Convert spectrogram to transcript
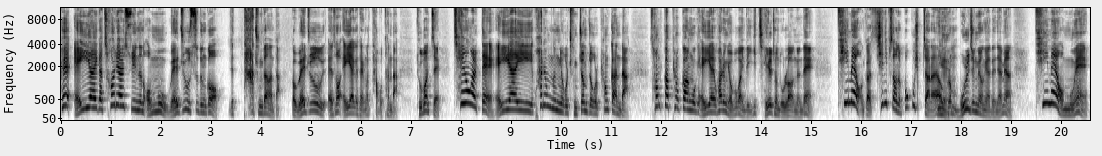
회 AI가 처리할 수 있는 업무 외주 쓰던 거 이제 다 중단한다. 그러니까 외주에서 AI가 되는 건 다 못한다. 두 번째, 채용할 때 AI 활용 능력을 중점적으로 평가한다. 성과 평가 항목에 AI 활용 여부가 있는데 이게 제일 전 놀라웠는데 팀의 그러니까 신입사원을 뽑고 싶잖아요. 예. 그럼 뭘 증명해야 되냐면 팀의 업무에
